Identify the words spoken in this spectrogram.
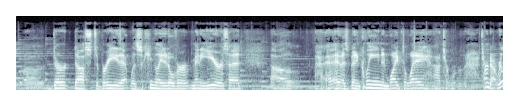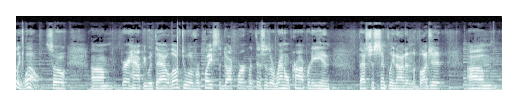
uh dirt, dust, debris that was accumulated over many years had uh, has been cleaned and wiped away. Turned out really well. So. Um, very happy with that. I'd love to have replaced the ductwork, but this is a rental property and that's just simply not in the budget. Um,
